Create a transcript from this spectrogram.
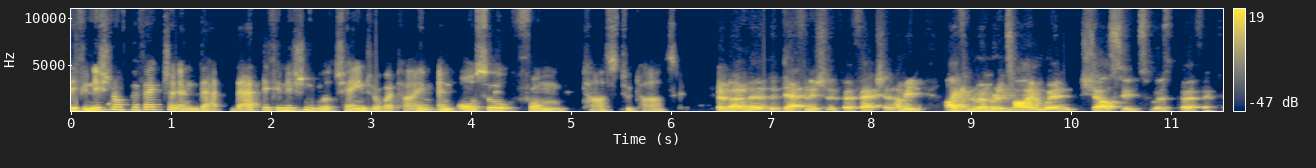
definition of perfection and that that definition will change over time and also from task to task about the, the definition of perfection i mean i can remember a time when shell suits was perfect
